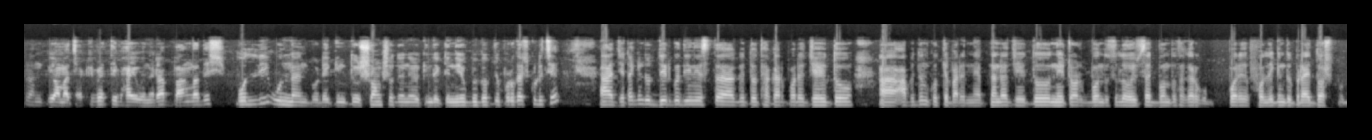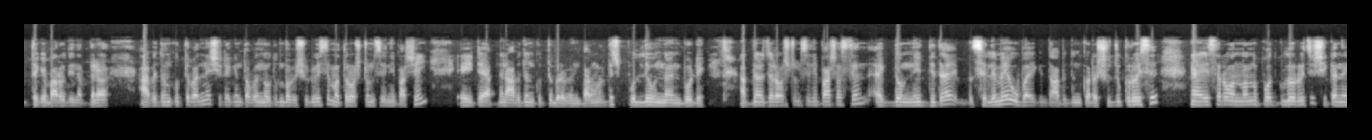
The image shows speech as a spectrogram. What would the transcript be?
প্রাণপ্রিয় আমার চাকরিপ্রার্থী ভাই বোনেরা, বাংলাদেশ পল্লী উন্নয়ন বোর্ডে কিন্তু সংশোধনীয় কিন্তু একটি নিয়োগ বিজ্ঞপ্তি প্রকাশ করেছে যেটা কিন্তু দীর্ঘদিন স্থগিত থাকার পরে যেহেতু আবেদন করতে পারেননি আপনারা, যেহেতু নেটওয়ার্ক বন্ধ ছিল ওয়েবসাইট বন্ধ থাকার পরে, ফলে কিন্তু প্রায় দশ থেকে বারো দিন আপনারা আবেদন করতে পারেননি, সেটা কিন্তু আবার নতুনভাবে শুরু হয়েছে, মাত্র অষ্টম শ্রেণি পাশেই এইটা আপনারা আবেদন করতে পারবেন বাংলাদেশ পল্লী উন্নয়ন বোর্ডে। আপনারা যারা অষ্টম শ্রেণি পাশ আসছেন, একদম নির্দ্বিধায় ছেলে মেয়ে উভয় কিন্তু আবেদন করার সুযোগ রয়েছে। এছাড়াও অন্যান্য পদগুলো রয়েছে, সেখানে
